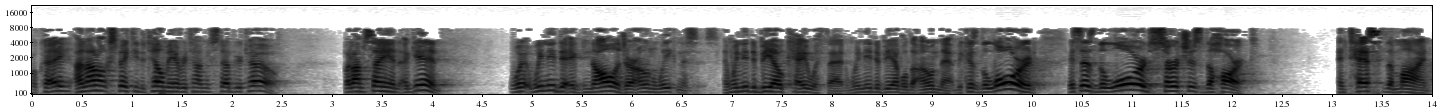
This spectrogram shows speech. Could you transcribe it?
Okay? And I don't expect you to tell me every time you stub your toe. But I'm saying, again, we need to acknowledge our own weaknesses. And we need to be okay with that. And we need to be able to own that. Because the Lord, it says the Lord searches the heart and tests the mind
